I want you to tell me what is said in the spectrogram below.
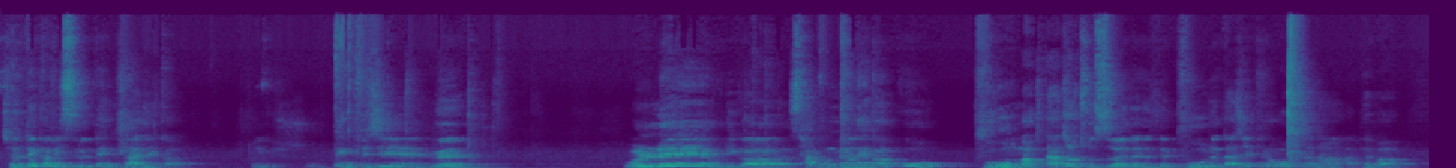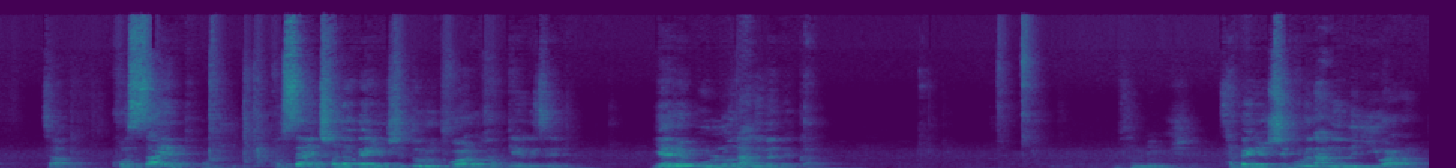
절대값 있으면 땡큐 아닐까? 땡큐지 왜? 원래 우리가 사분면 해갖고 부호 막 따져줬어야 되는데 부호를 따질 필요가 없잖아 앞에 봐자 코사인 코사인 1560도를 구하러 갈게 그지? 얘를 뭘로 나누면 될까? 360. 360으로 나누는 이유 알아?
